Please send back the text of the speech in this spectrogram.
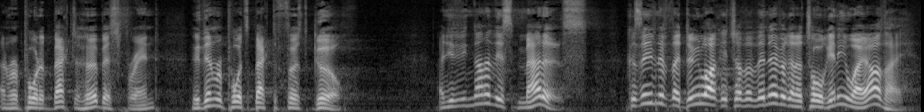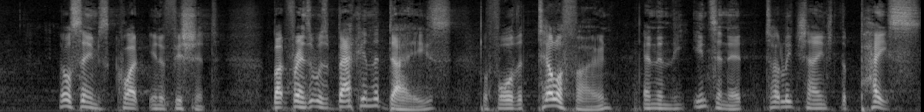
and report it back to her best friend, who then reports back to first girl. And you think none of this matters, because even if they do like each other, they're never going to talk anyway, are they? It all seems quite inefficient. But, friends, it was back in the days before the telephone and then the internet totally changed the pace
